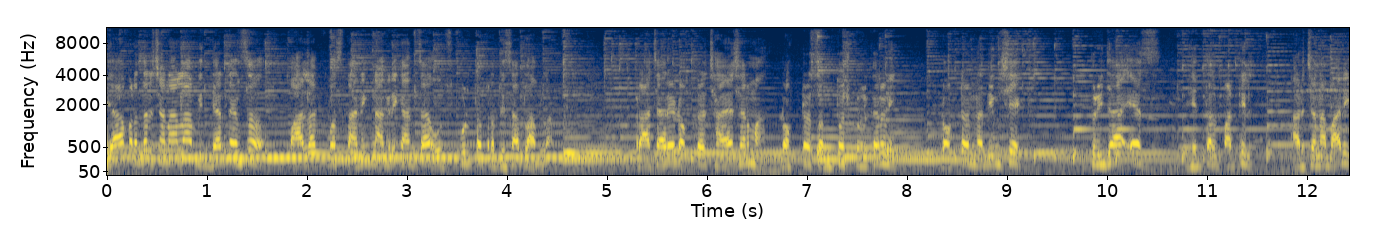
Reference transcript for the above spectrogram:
या प्रदर्शनाला विद्यार्थ्यांसह पालक व स्थानिक नागरिकांचा उत्स्फूर्त प्रतिसाद लाभला. प्राचार्य doctor Chhaya Sharma doctor Santosh Kulkarni doctor Nadeem Shaikh प्रिजा एस हेतल पाटील अर्चना बारी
